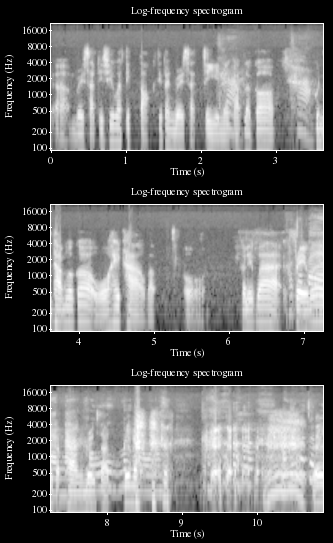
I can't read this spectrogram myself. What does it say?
เอ่อบริษัทที่ชื่อว่า TikTok ที่เป็นบริษัทจีนนะครับแล้วก็ค่ะคุณทำเขาก็โอ้ให้ข่าวแบบ โอ้เขาเรียกว่าเขาเฟจะเวอร์แนกับทางนะบริษัทเขาใช่ไหมไม่เอานะค่ะอันนี้มันจะมี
